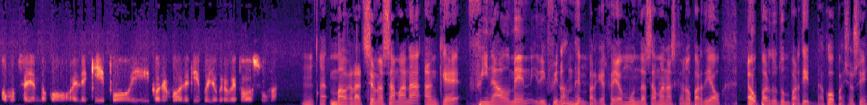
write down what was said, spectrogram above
cómo está yendo con el equipo y con el juego del equipo y yo creo que todo suma. Mm, eh, Malgrat ser una setmana en què finalment, i dic finalment perquè feia un munt de setmanes que no perdíeu, heu perdut un partit de Copa, això sí.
